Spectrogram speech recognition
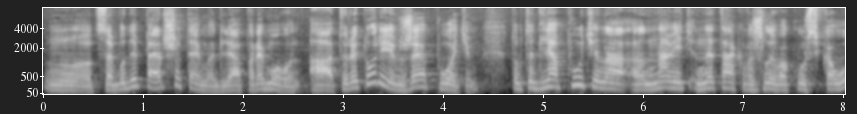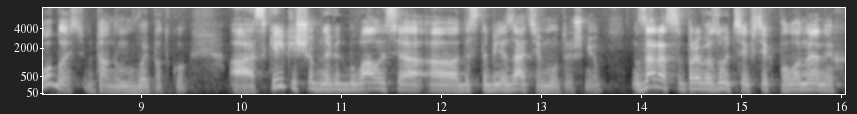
Ну, це буде перша тема для перемовин, а території вже потім. Тобто для Путіна навіть не так важлива Курська область в даному випадку, а скільки щоб не відбувалося дестабілізації внутрішньої. Зараз привезуть цих всіх полонених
